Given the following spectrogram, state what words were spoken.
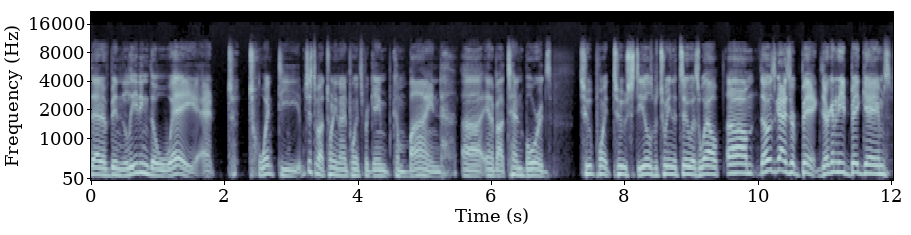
that have been leading the way at t- 20, just about 29 points per game combined, uh, and about 10 boards. 2.2 steals between the two as well. Um, those guys are big. They're going to need big games.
